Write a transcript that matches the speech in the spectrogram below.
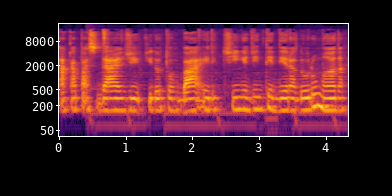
a capacidade que Dr. Bach ele tinha de entender a dor humana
